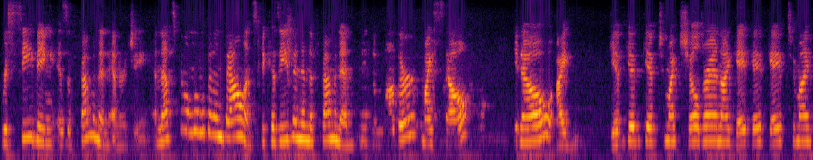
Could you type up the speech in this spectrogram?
Receiving is a feminine energy. And that's been a little bit imbalanced because even in the feminine, the mother, myself, you know, I give, give, give to my children. I gave, gave, gave to my,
